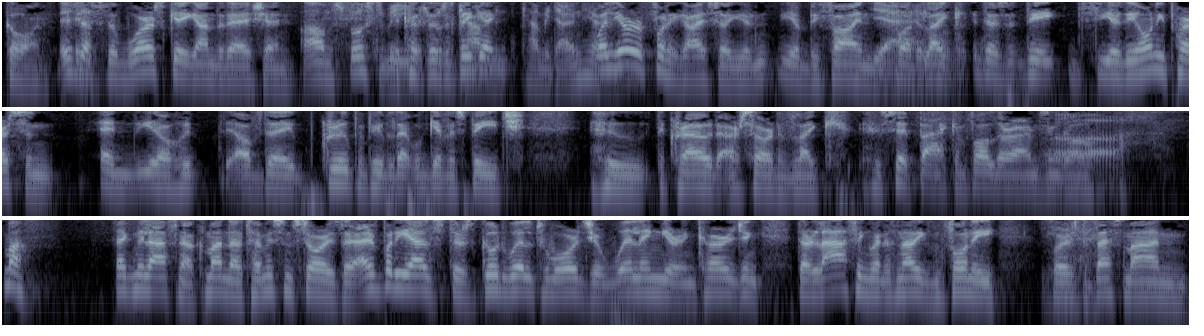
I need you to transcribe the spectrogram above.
going. Is it's it? the worst gig on the day, Shane. Oh, I'm supposed to be. because there's a big to calm, calm me down here. Well, you're a funny guy, so you're, you'll be fine. Yeah. but like, there's the, you're the only person, and you know, who, of the group of people that will give a speech, who the crowd are sort of like who sit back and fold their arms and go, "Come on." Make me laugh now. Come on now. Tell me some stories there. Everybody else, there's goodwill towards. You're willing. You're encouraging. They're laughing when it's not even funny. Whereas the best man,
